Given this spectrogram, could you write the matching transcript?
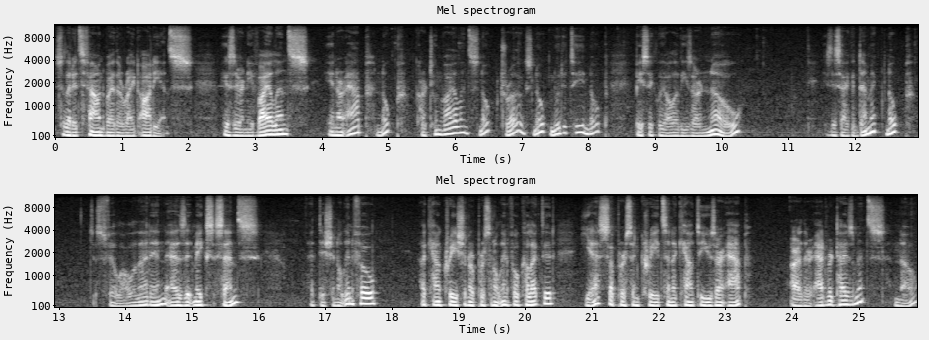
so that it's found by the right audience. Is there any violence in our app? Nope. Cartoon violence? Nope. Drugs? Nope. Nudity? Nope. Basically all of these are no. Is this academic? Nope. Just fill all of that in as it makes sense. Additional info, account creation or personal info collected. Yes, a person creates an account to use our app. Are there advertisements? No.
